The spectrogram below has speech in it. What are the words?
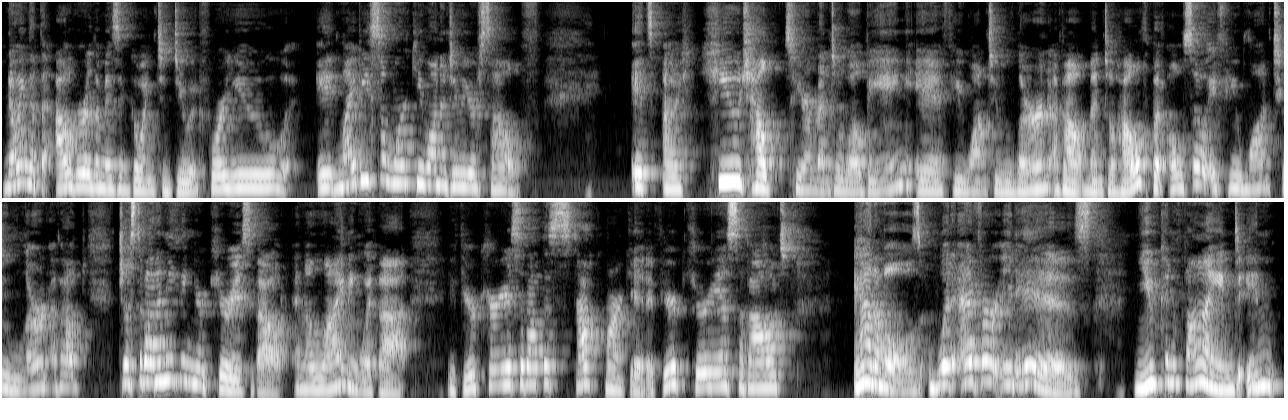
knowing that the algorithm isn't going to do it for you, it might be some work you want to do yourself. It's a huge help to your mental well being if you want to learn about mental health, but also if you want to learn about just about anything you're curious about and aligning with that if you're curious about the stock market, if you're curious about animals, whatever it is, you can find in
